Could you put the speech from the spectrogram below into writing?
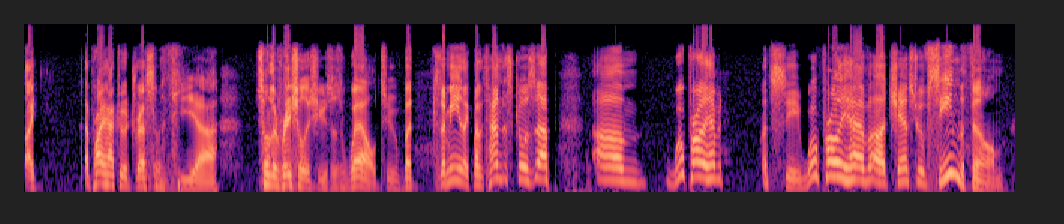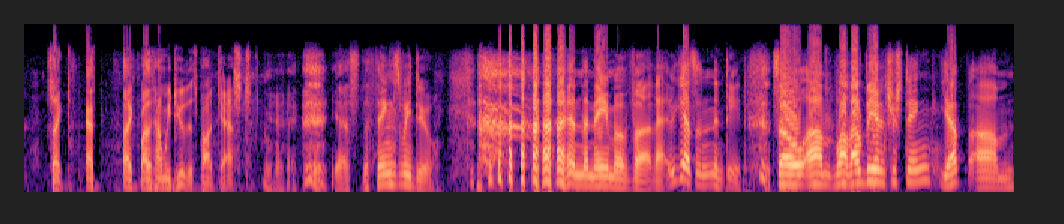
like. I probably have to address some of the uh, some of the racial issues as well too. But because I mean, like by the time this goes up, um, we'll probably have a let's see, we'll probably have a chance to have seen the film. It's like at like by the time we do this podcast. yes, the things we do. in the name of uh, that. Yes, and indeed. So, um, well, that'll be interesting. Yep. Um,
